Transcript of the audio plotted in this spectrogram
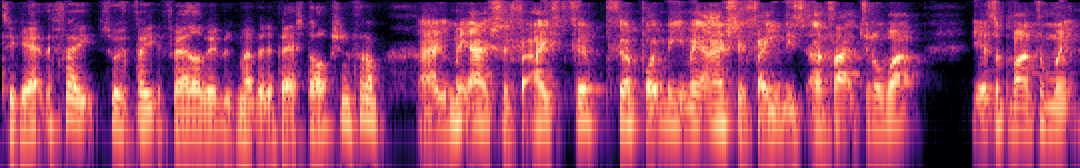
to get the fight. So the fight at featherweight was maybe the best option for him. uh, you might actually, aye, fair, fair point, but you might actually find he's. In fact, you know what? He is a bantamweight.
